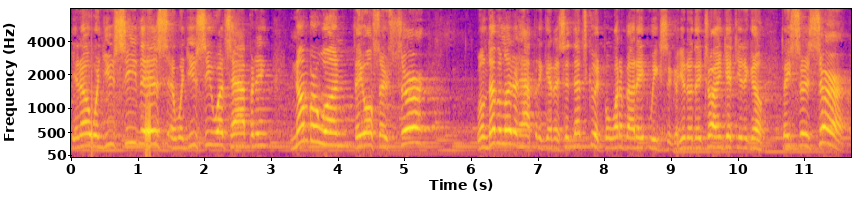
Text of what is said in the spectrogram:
you know, when you see this and when you see what's happening, number one, they all say, Sir, we'll never let it happen again. I said, That's good, but what about eight weeks ago? You know, they try and get you to go. They say, Sir,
